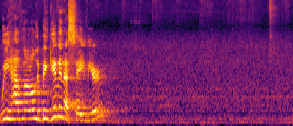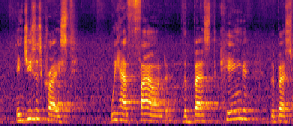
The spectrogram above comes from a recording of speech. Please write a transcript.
we have not only been given a Savior, in Jesus Christ, we have found the best King, the best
